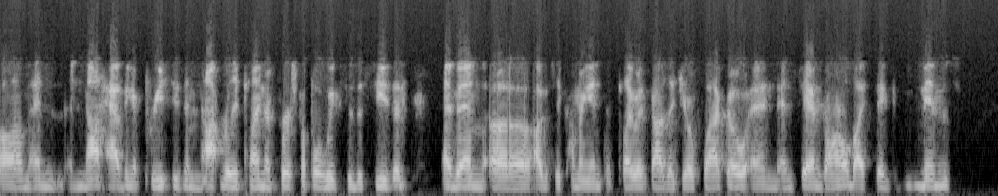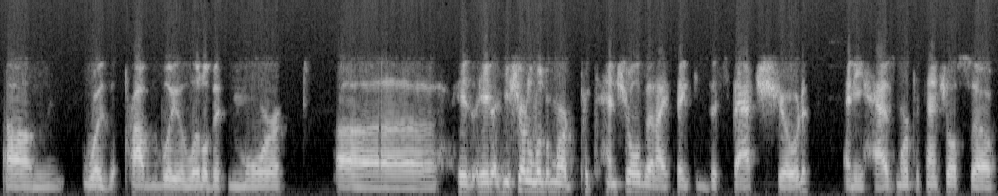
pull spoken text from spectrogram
um, and, and not having a preseason, not really playing their first couple of weeks of the season, and then uh, obviously coming in to play with guys like Joe Flacco and, and Sam Darnold. I think Mims um, was probably a little bit more. Uh, he, he showed a little bit more potential than I think the stats showed, and he has more potential. So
